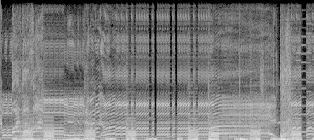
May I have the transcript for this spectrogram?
What the fuck? Bye.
